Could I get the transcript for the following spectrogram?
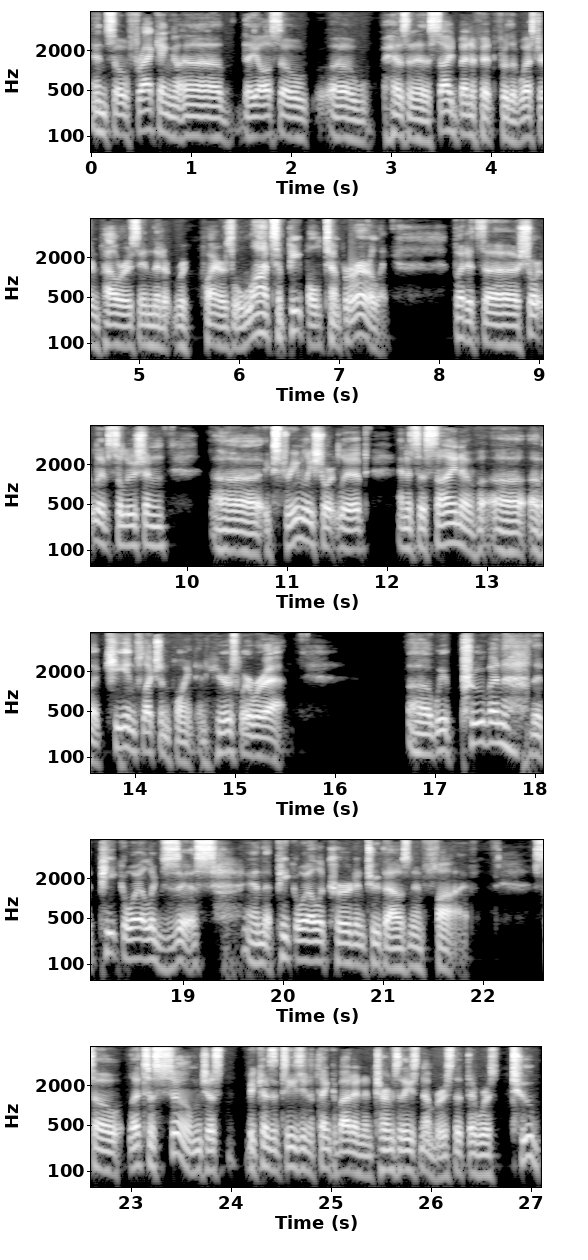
And so fracking, uh, they also uh, has a side benefit for the Western powers in that it requires lots of people temporarily, but it's a short-lived solution, uh, extremely short-lived, and it's a sign of uh, of a key inflection point. And here's where we're at. Uh, we've proven that peak oil exists and that peak oil occurred in 2005. So let's assume, just because it's easy to think about it in terms of these numbers, that there was two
